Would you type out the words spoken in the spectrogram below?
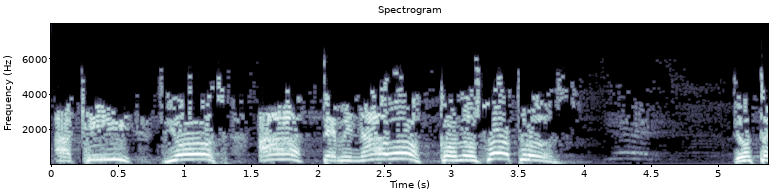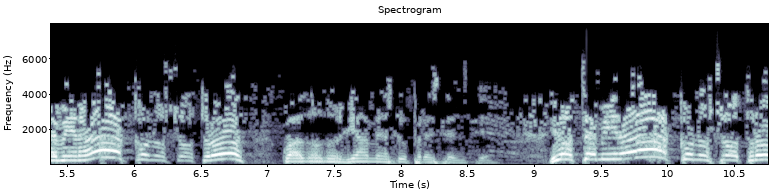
aquí, Dios ha terminado con nosotros. Dios terminará con nosotros cuando nos llame a su presencia. Dios terminará con nosotros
